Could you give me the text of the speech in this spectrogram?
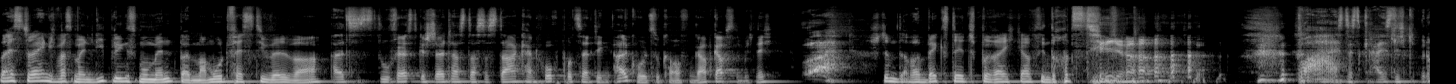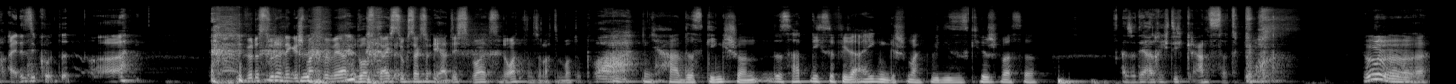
Weißt du eigentlich, was mein Lieblingsmoment beim Mammut-Festival war? Als du festgestellt hast, dass es da keinen hochprozentigen Alkohol zu kaufen gab, gab es nämlich nicht. Stimmt, aber im Backstage-Bereich gab es ihn trotzdem. Ja. Boah, ist das kreislich. Gib mir noch eine Sekunde. Wie würdest du denn den Geschmack bewerten? Du hast gleich so gesagt, so, ja, das war jetzt in Ordnung, so nach dem Motto. Boah. Ja, das ging schon. Das hat nicht so viel Eigengeschmack wie dieses Kirschwasser. Also der hat richtig geranzt. Boah.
